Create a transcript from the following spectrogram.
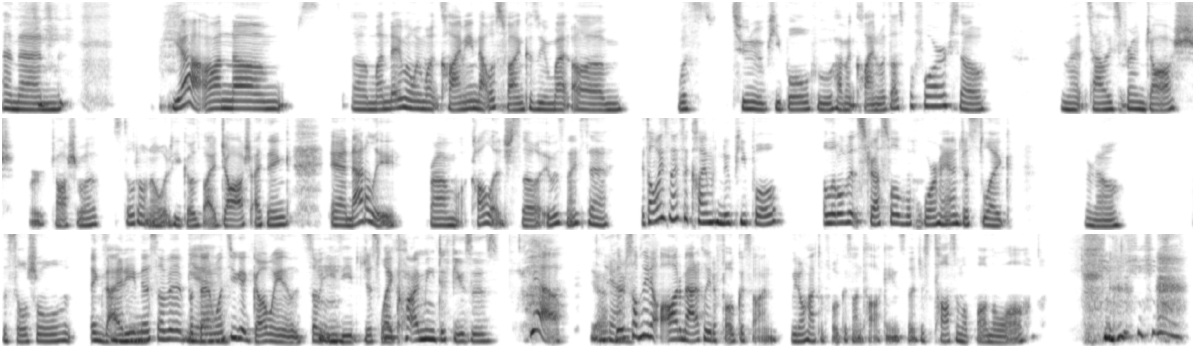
And then, yeah, on um uh, Monday when we went climbing, that was fun because we went um with two new people who haven't climbed with us before. So we met Sally's friend Josh or Joshua. Still don't know what he goes by. Josh, I think, and Natalie from college. So it was nice to. It's always nice to climb with new people. A little bit stressful beforehand, just like I don't know the social anxietyness of it. But Yeah. then once you get going, it's so Mhm. easy to just Like like, climbing diffuses. yeah, Yeah. Yeah. there's something automatically to focus on. We don't have to focus on talking, so just toss them up on the wall.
